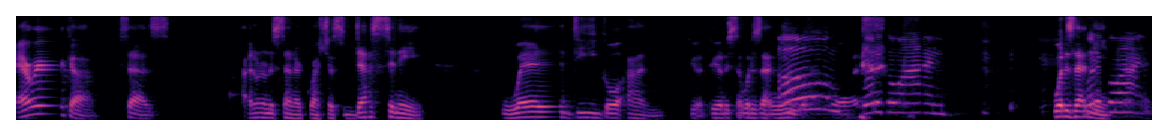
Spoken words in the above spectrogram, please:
Erica says, I don't understand her question. Destiny, where do you go on? Do you, do you understand what does that mean? Oh, where to go on? What does that mean? Go on?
